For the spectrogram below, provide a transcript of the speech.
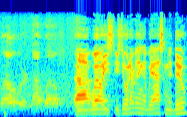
well or not well? Uh, well, he's, he's doing everything that we ask him to do.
